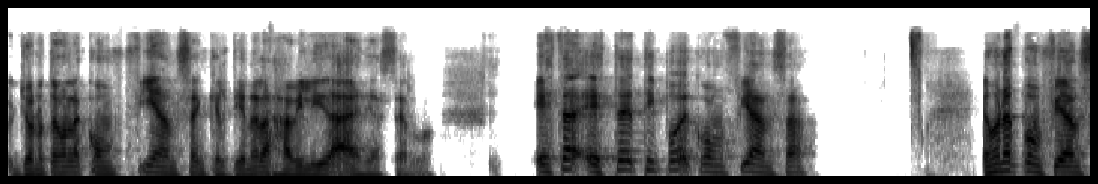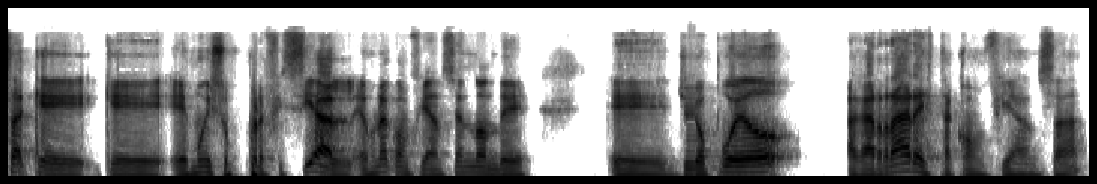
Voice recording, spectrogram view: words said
yo no tengo la confianza en que él tiene las habilidades de hacerlo. Esta, este tipo de confianza es una confianza que, que, es muy superficial, es una confianza en donde eh, yo puedo agarrar esta confianza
